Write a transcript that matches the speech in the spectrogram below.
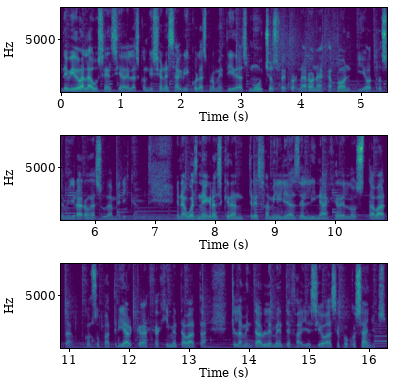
Debido a la ausencia de las condiciones agrícolas prometidas, muchos retornaron a Japón y otros emigraron a Sudamérica. En Aguas Negras quedan tres familias del linaje de los Tabata, con su patriarca Jajime Tabata, que lamentablemente falleció hace pocos años.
